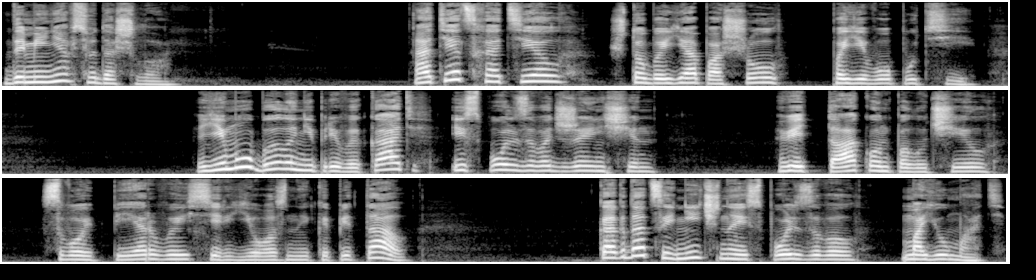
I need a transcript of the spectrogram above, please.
До меня все дошло. Отец хотел, чтобы я пошел по его пути. Ему было не привыкать использовать женщин, ведь так он получил свой первый серьезный капитал, когда цинично использовал мою мать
